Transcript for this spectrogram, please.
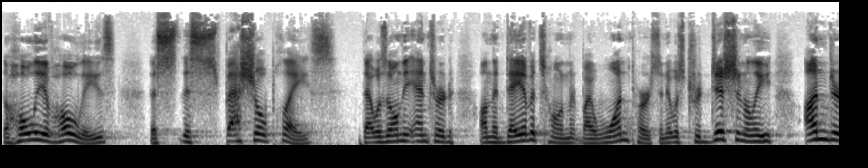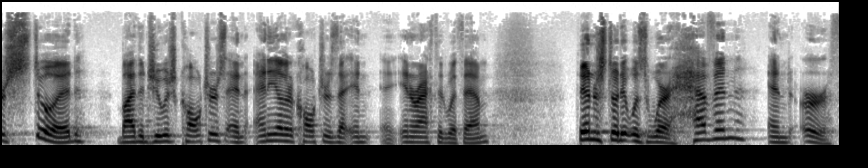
The Holy of Holies, this, this special place that was only entered on the Day of Atonement by one person, it was traditionally understood by the Jewish cultures and any other cultures that in, interacted with them. They understood it was where heaven and earth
